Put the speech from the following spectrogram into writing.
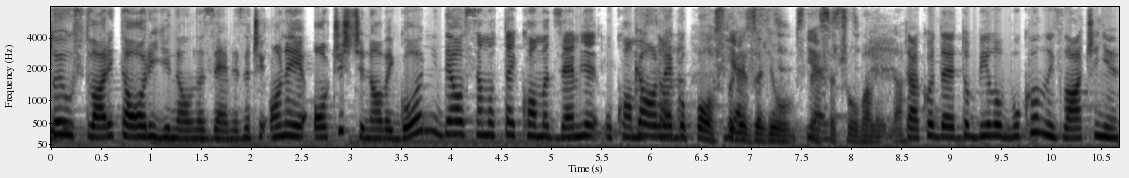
to je u stvari ta originalna zemlja. Znači ona je očišćena ovaj gornji deo, samo taj komad zemlje u kome Kao neko postolje Jest, za nju ste jest. sačuvali. Da. Tako da je to bilo bukvalno izvlačenje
